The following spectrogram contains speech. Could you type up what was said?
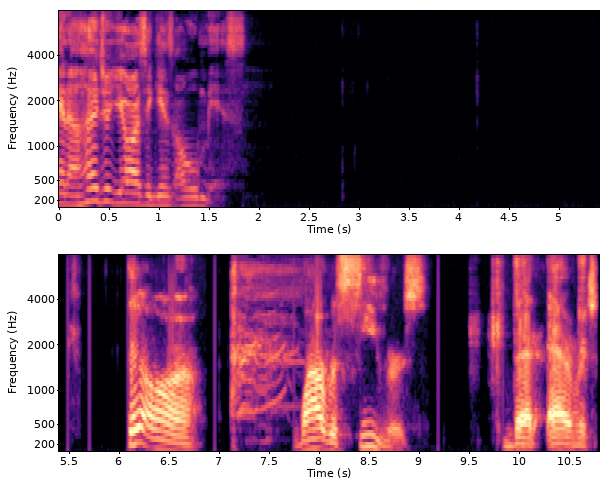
and 100 yards against Ole Miss. There are wide receivers that average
